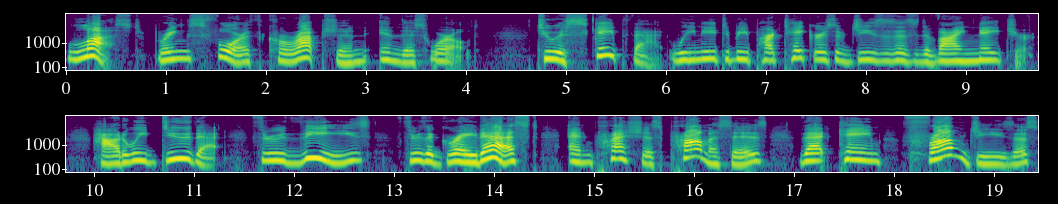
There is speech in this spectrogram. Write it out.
Lust brings forth corruption in this world. To escape that, we need to be partakers of Jesus' divine nature. How do we do that? Through these, through the greatest and precious promises that came from Jesus,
